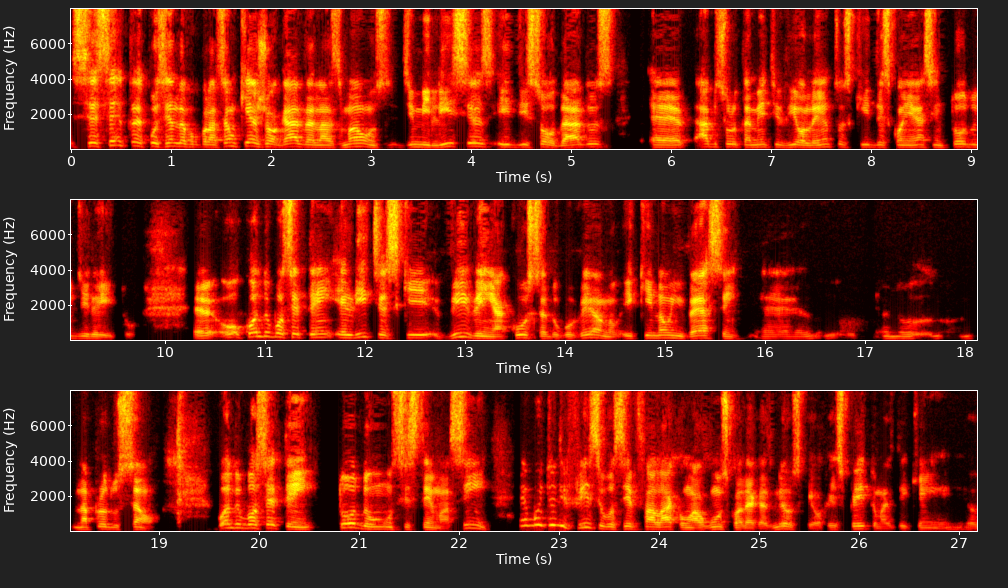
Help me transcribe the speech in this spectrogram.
60% da população que é jogada nas mãos de milícias e de soldados é, absolutamente violentos que desconhecem todo o direito. É, ou quando você tem elites que vivem à custa do governo e que não investem é, no, na produção, quando você tem todo um sistema assim, é muito difícil você falar com alguns colegas meus, que eu respeito, mas de quem eu,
